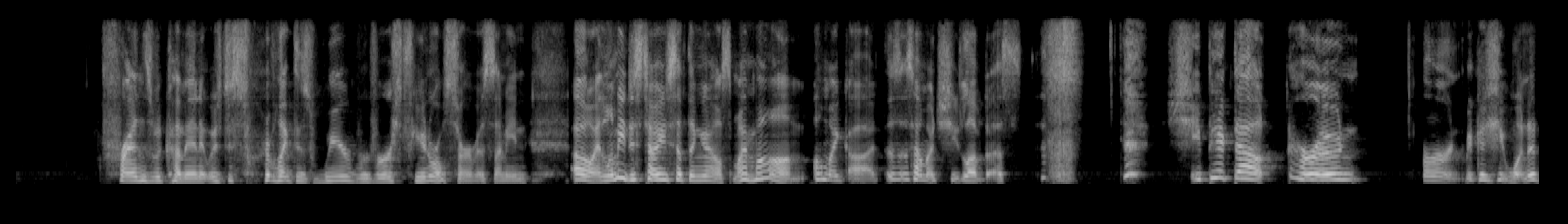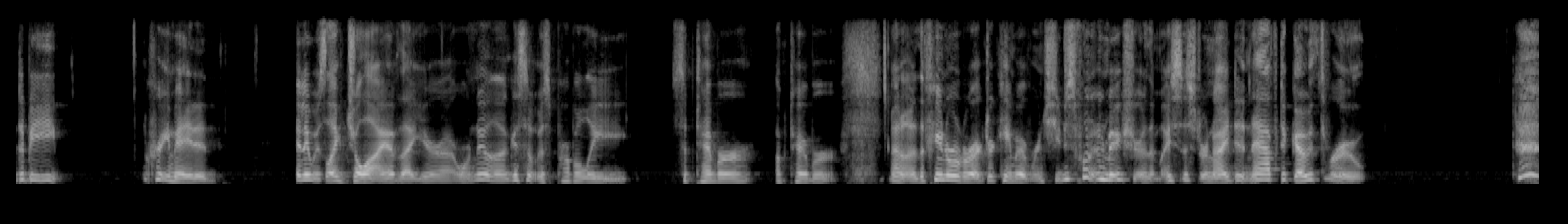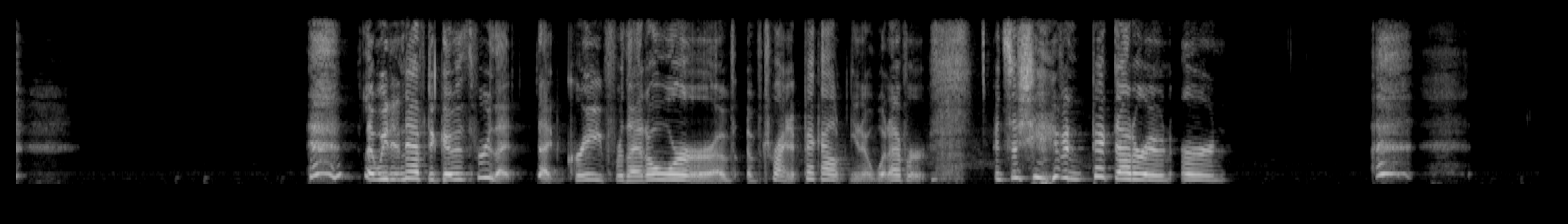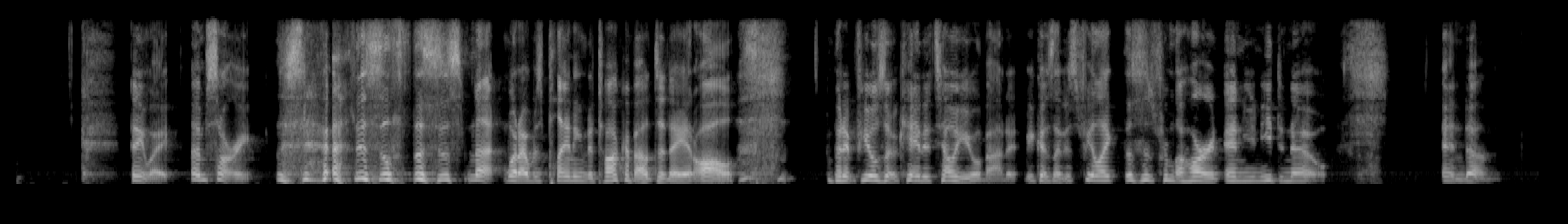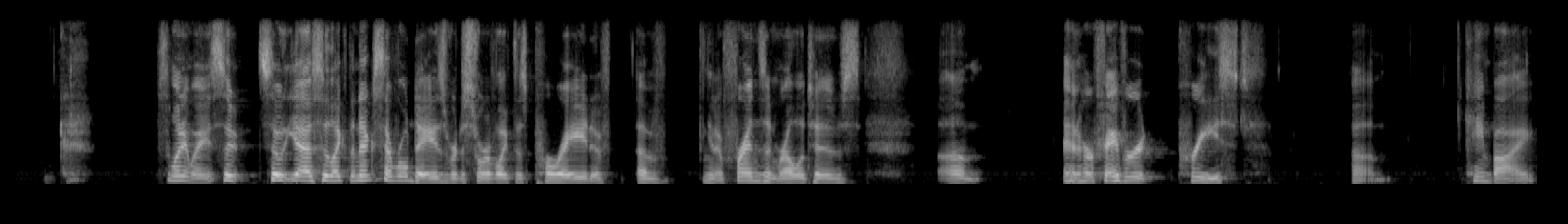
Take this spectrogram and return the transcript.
friends would come in. It was just sort of like this weird reversed funeral service. I mean, oh, and let me just tell you something else. My mom, oh my God, this is how much she loved us. she picked out her own urn because she wanted to be cremated. And it was like July of that year, or no, I guess it was probably September, October. I don't know. The funeral director came over and she just wanted to make sure that my sister and I didn't have to go through that we didn't have to go through that that grief or that horror of, of trying to pick out, you know, whatever. And so she even picked out her own urn. Anyway, I'm sorry. This this is this is not what I was planning to talk about today at all. But it feels okay to tell you about it because I just feel like this is from the heart and you need to know. And um so anyway, so so yeah, so like the next several days were just sort of like this parade of of you know friends and relatives, um, and her favorite priest um, came by,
